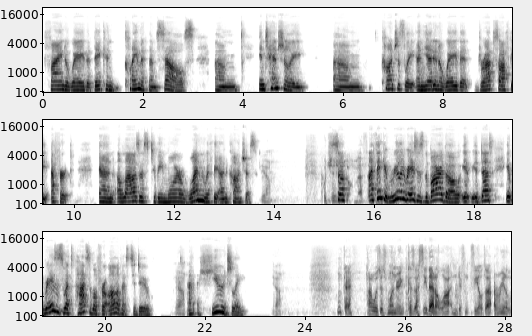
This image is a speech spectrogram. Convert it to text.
find a way that they can claim it themselves um, intentionally, um, consciously, and yet in a way that drops off the effort and allows us to be more one with the unconscious. Yeah. Which is so I think it really raises the bar, though. It, it does. It raises what's possible for all of us to do. Yeah. Uh, hugely. Yeah. Okay. I was just wondering because I see that a lot in different fields. I, I read a,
